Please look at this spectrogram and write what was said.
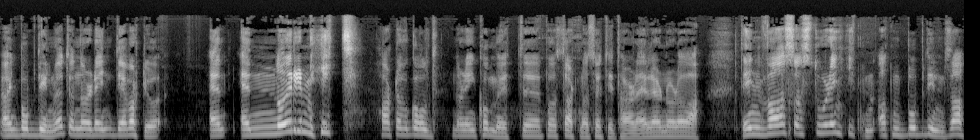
han- Bob Dylan, vet du, det ble jo en enorm hit, Heart of Gold, når den kom ut eh, på starten av 70-tallet, eller når det var. Den var så stor, den hiten, at en Bob Dylan sa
